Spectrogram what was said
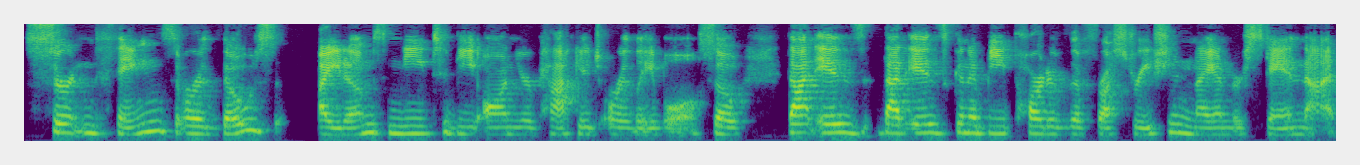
certain things or those items need to be on your package or label. So that is that is going to be part of the frustration and i understand that.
